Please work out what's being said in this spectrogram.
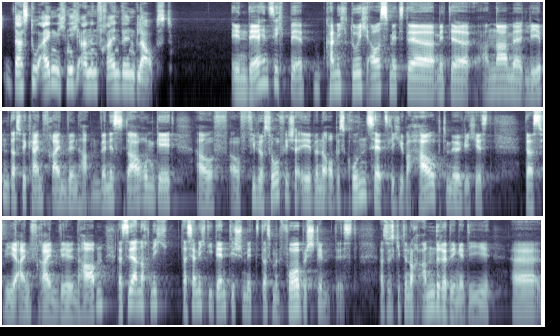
dass du eigentlich nicht an den freien Willen glaubst. In der Hinsicht kann ich durchaus mit der, mit der Annahme leben, dass wir keinen freien Willen haben. Wenn es darum geht, auf, auf philosophischer Ebene, ob es grundsätzlich überhaupt möglich ist, dass wir einen freien Willen haben, das ist ja noch nicht, das ist ja nicht identisch mit, dass man vorbestimmt ist. Also es gibt ja noch andere Dinge, die, äh,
